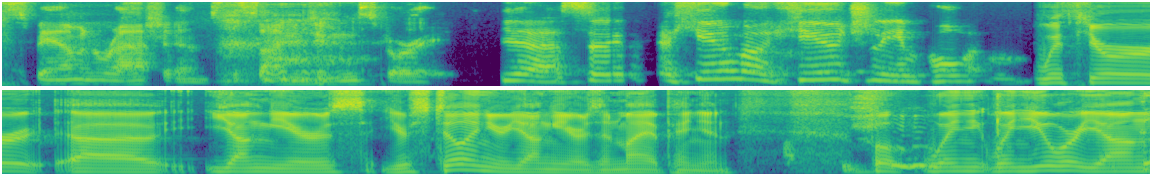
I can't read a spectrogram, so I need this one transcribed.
Spam and rations, the Simon Doonan story. Yeah, so humor hugely important. with your uh, young years, you're still in your young years, in my opinion. But when you, when you were young,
